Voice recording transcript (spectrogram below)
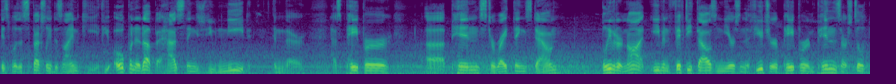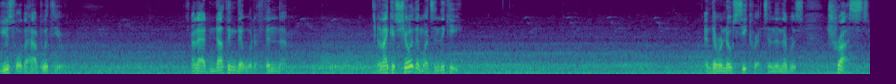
is was a specially designed key. If you open it up, it has things you need in there. It has paper, uh, pins to write things down. Believe it or not, even 50,000 years in the future, paper and pins are still useful to have with you. And I had nothing that would offend them. And I could show them what's in the key. And there were no secrets. And then there was trust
